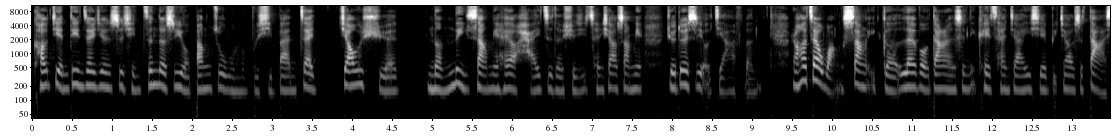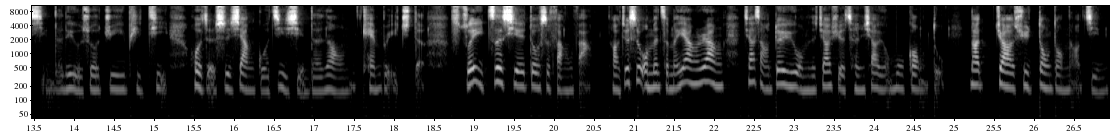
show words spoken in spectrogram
考检定这件事情真的是有帮助我们补习班在教学。能力上面，还有孩子的学习成效上面，绝对是有加分。然后再往上一个 level，当然是你可以参加一些比较是大型的，例如说 GEPT，或者是像国际型的那种 Cambridge 的。所以这些都是方法。好，就是我们怎么样让家长对于我们的教学成效有目共睹，那就要去动动脑筋，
